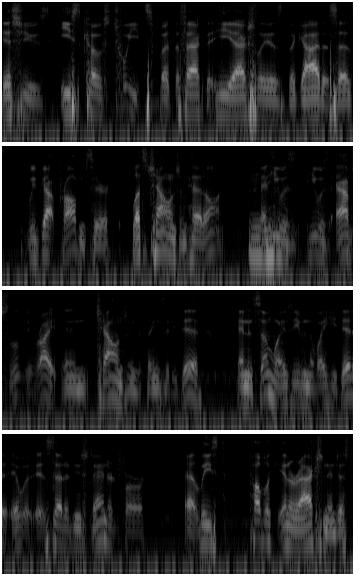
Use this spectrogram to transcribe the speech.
issues East Coast tweets, but the fact that he actually is the guy that says we've got problems here. Let's challenge him head on. And he Mhm. was he was absolutely right in challenging the things that he did. And in some ways, even the way he did it, it wa- it set a new standard for at least public interaction and just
